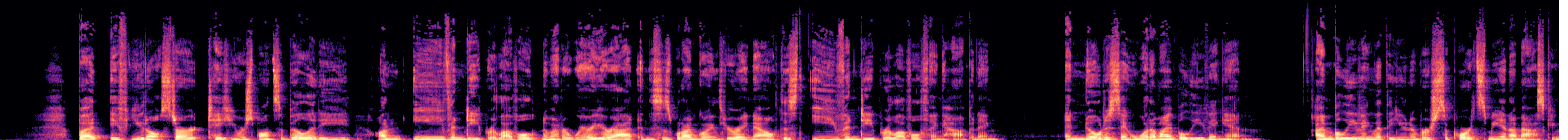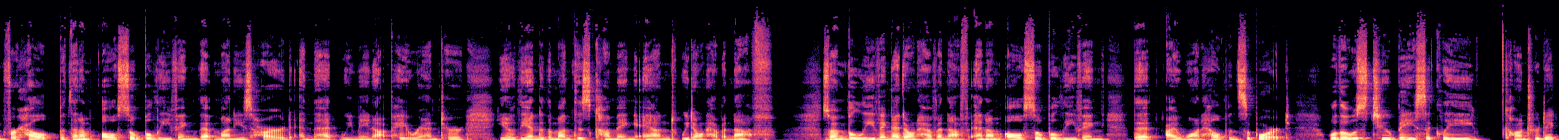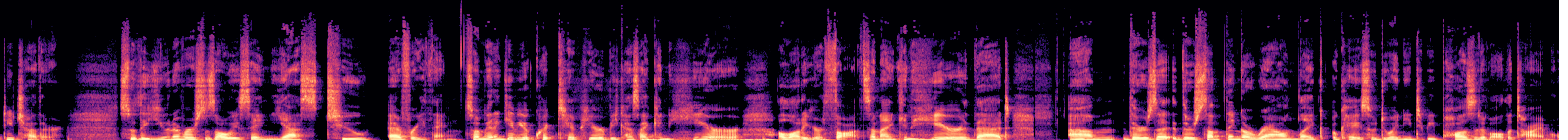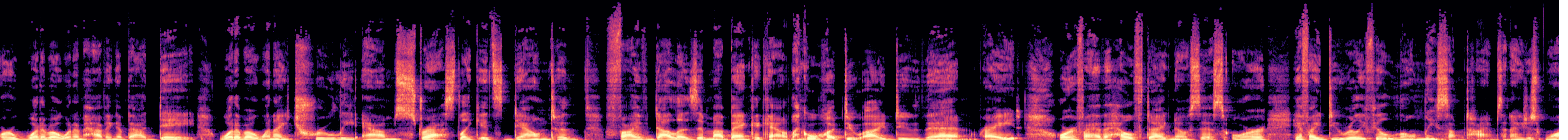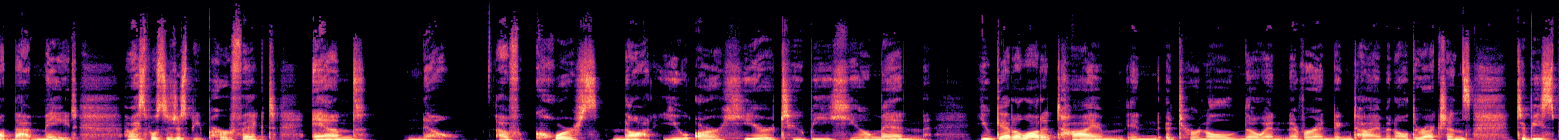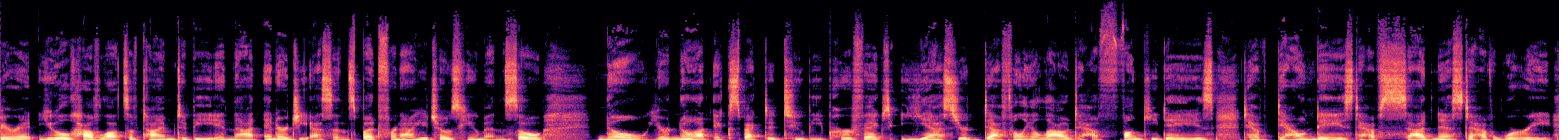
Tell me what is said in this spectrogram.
But if you don't start taking responsibility on an even deeper level, no matter where you're at, and this is what I'm going through right now, this even deeper level thing happening, and noticing what am I believing in? I'm believing that the universe supports me and I'm asking for help, but then I'm also believing that money's hard and that we may not pay rent or, you know, the end of the month is coming and we don't have enough. So I'm believing I don't have enough and I'm also believing that I want help and support. Well, those two basically contradict each other. So the universe is always saying yes to everything. So I'm going to give you a quick tip here because I can hear a lot of your thoughts and I can hear that um, there's a there's something around like okay so do i need to be positive all the time? Or what about when i'm having a bad day? What about when i truly am stressed? Like it's down to five dollars in my bank account. Like what do i do then right? Or if i have a health diagnosis or if i do really feel lonely sometimes and i just want that mate am i supposed to just be perfect? And no of course not. You are here to be human. You get a lot of time in eternal, no end, never ending time in all directions to be spirit. You'll have lots of time to be in that energy essence. But for now, you chose human. So no, you're not expected to be perfect. Yes, you're definitely allowed to have funky days, to have down days, to have sadness, to have worry.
